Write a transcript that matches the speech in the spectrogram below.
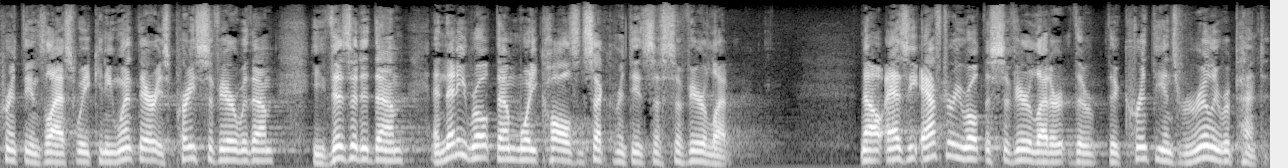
Corinthians last week, and he went there. He's pretty severe with them. He visited them, and then he wrote them what he calls in 2 Corinthians a severe letter. Now, as he, after he wrote the severe letter, the, the Corinthians really repented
